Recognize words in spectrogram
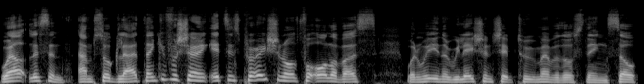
Well, listen, I'm so glad. Thank you for sharing. It's inspirational for all of us when we're in a relationship to remember those things. So,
